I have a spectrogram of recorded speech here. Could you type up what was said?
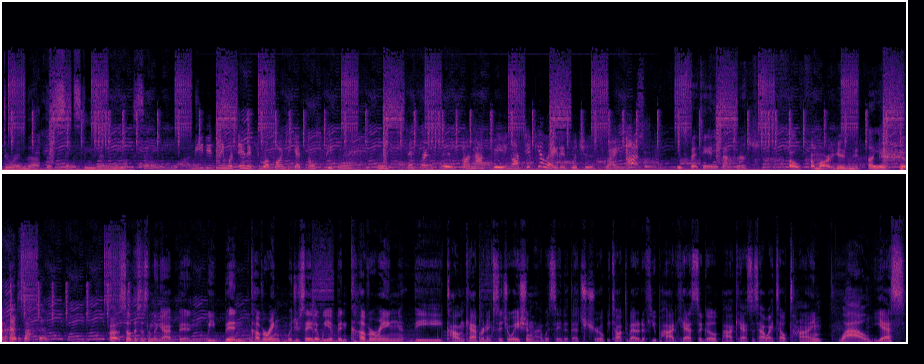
during the, the 60s and New York City. And immediately within it, you are going to get those people whose differences are not being articulated, which is right us. You expecting any backlash? Oh, I'm already getting it. Oh yeah. How does that feel? Uh, so this is something I've been we've been covering. Would you say that we have been covering the Colin Kaepernick situation? I would say that that's true. We talked about it a few podcasts ago. Podcast is how I tell time. Wow. Yes.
